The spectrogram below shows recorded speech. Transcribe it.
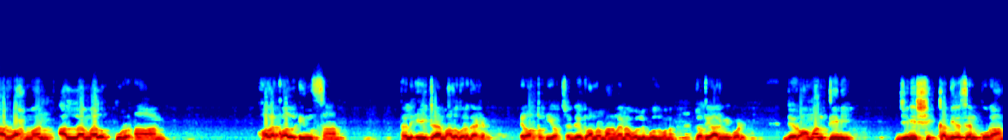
আর রহমান আল্লামাল কুরআন। খলাকল ইনসান। তাহলে এইটা ভালো করে দেখেন, এর অর্থ কি হচ্ছে? যেহেতু আমরা বাংলায় না বললে বুঝব না, যতই আরবি পড়ি। যে রহমান তিনি, যিনি শিক্ষা দিয়েছেন কোরআন,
